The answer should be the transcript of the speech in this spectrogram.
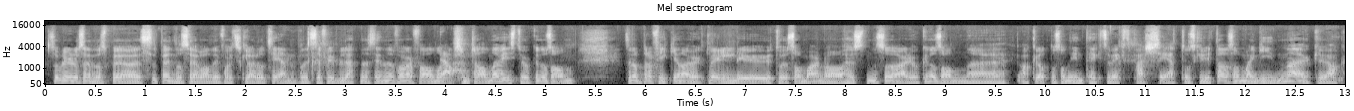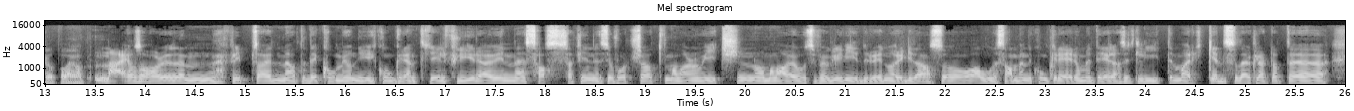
Så blir det spennende å se hva de faktisk klarer å tjene på disse flybillettene sine. For i hvert fall Norwegian-tallene viste jo ikke noe sånn. Selv om trafikken har økt veldig utover sommeren og høsten, så er det jo ikke noe sånn, eh, akkurat noe sånn inntektsvekst per sete å skryte av. Så marginene er jo ikke akkurat på vei opp. Nei, og så har du den flipsiden med at det kommer jo nye konkurrenter til. Flyr er jo inne, SAS finnes jo fortsatt, man har Norwegian og man har jo selvfølgelig Widerøe i Norge. da, så alle sammen konkurrerer om et relativt lite marked. Så det er jo klart at uh,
